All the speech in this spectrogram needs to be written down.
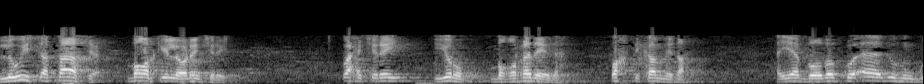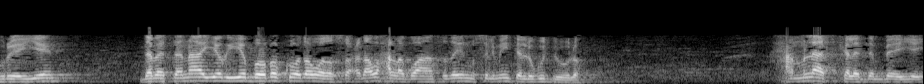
Louisa taasic boqorkii la odhan jiray. Waxaa jiray yurub boqoradeeda wakti ka mid ah. Ayaa boobabku aada u hungureeyeen dabeetana iyaga iyo boobabkooda wada socdaa waxaa la go'aansaday in muslimiinta lagu duulo. Xamlaad kala dambeeyey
